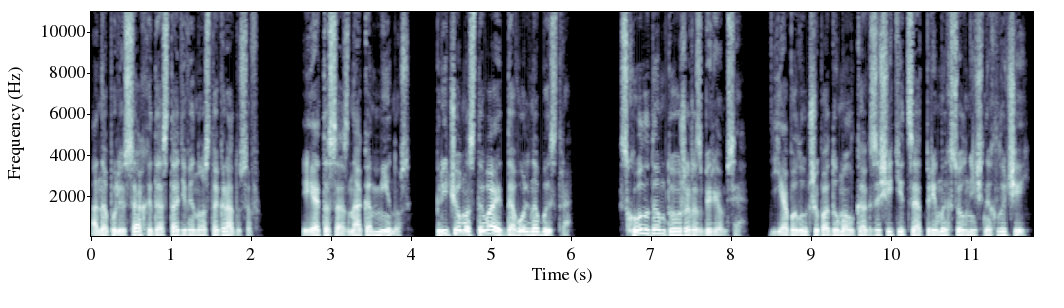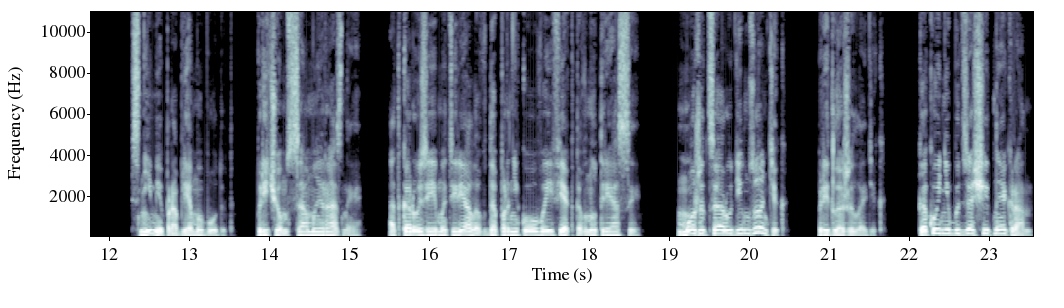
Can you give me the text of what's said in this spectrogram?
а на полюсах и до 190 градусов. И это со знаком минус, причем остывает довольно быстро. С холодом тоже разберемся. Я бы лучше подумал, как защититься от прямых солнечных лучей. С ними проблемы будут, причем самые разные, от коррозии материалов до парникового эффекта внутри осы. «Может, соорудим зонтик?» — предложил Эдик. «Какой-нибудь защитный экран,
